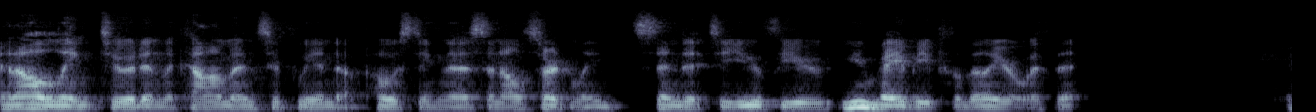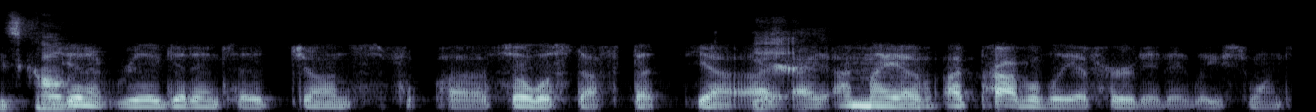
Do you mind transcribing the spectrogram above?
And I'll link to it in the comments if we end up posting this, and I'll certainly send it to you if you you may be familiar with it. It's called. I didn't really get into Jon's uh, solo stuff, but yeah, Yeah. I, I, I might have, I probably have heard it at least once.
